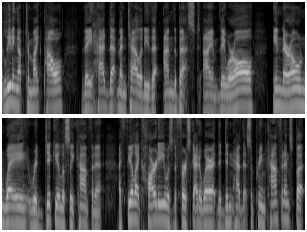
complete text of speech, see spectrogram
leading up to Mike Powell. They had that mentality that I'm the best. I am. They were all in their own way ridiculously confident. I feel like Hardy was the first guy to wear it that didn't have that supreme confidence, but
